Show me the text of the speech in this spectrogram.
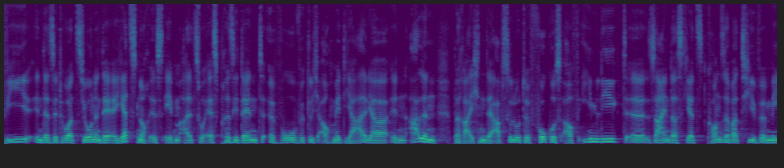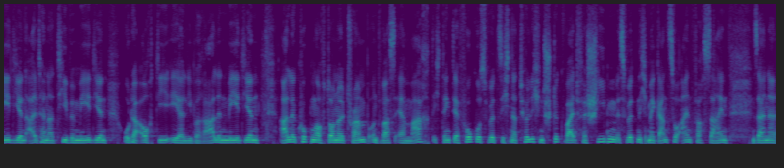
wie in der Situation, in der er jetzt noch ist, eben als US-Präsident, äh, wo wirklich auch medial ja in allen Bereichen der absolute Fokus auf ihm liegt, seien das jetzt konservative Medien, alternative Medien oder auch die eher eher liberalen Medien. Alle gucken auf Donald Trump und was er macht. Ich denke, der Fokus wird sich natürlich ein Stück weit verschieben. Es wird nicht mehr ganz so einfach sein, seine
